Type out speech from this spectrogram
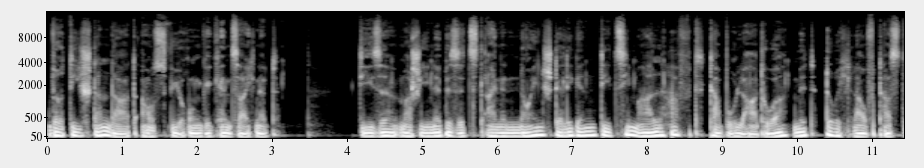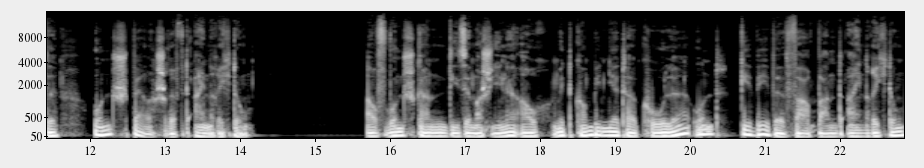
wird die Standardausführung gekennzeichnet. Diese Maschine besitzt einen neunstelligen Dezimalhafttabulator mit Durchlauftaste und Sperrschrifteinrichtung. Auf Wunsch kann diese Maschine auch mit kombinierter Kohle- und Gewebefarbandeinrichtung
